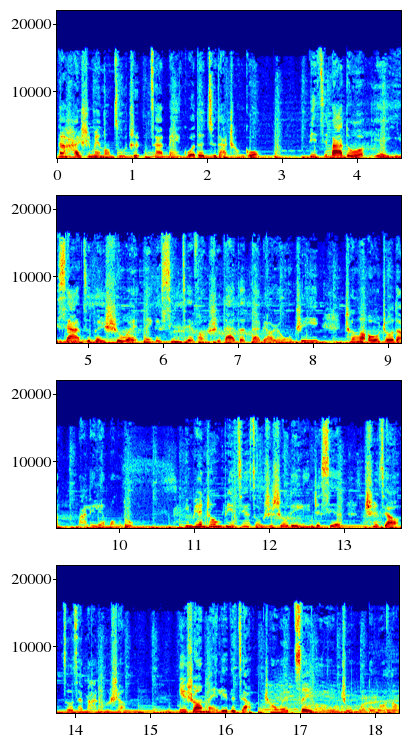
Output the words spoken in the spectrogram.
但还是没能阻止在美国的巨大成功。碧姬巴朵也一下子被视为那个性解放时代的代表人物之一，成了欧洲的玛丽莲梦露。影片中，碧姬总是手里拎着鞋，赤脚走在马路上，一双美丽的脚成为最引人注目的裸露。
